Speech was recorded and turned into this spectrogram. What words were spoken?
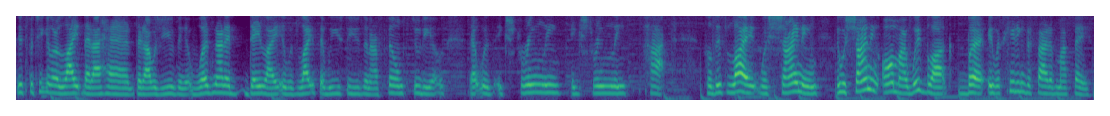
this particular light that I had that I was using. It was not a daylight. It was lights that we used to use in our film studios that was extremely, extremely hot. So this light was shining. It was shining on my wig block, but it was hitting the side of my face.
